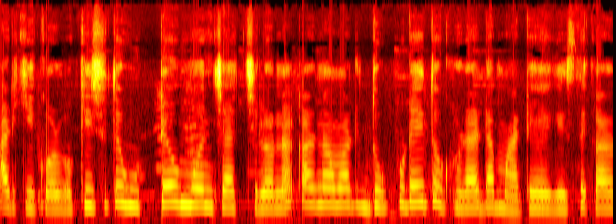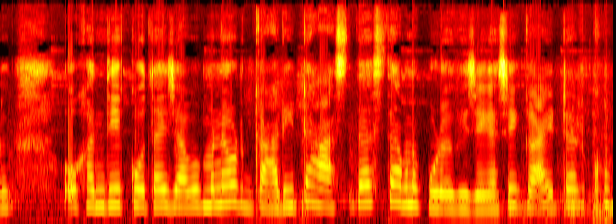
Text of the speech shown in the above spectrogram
আর কি করব? কিছুতে উঠতেও মন চাচ্ছিল না, কারণ আমার দুপুরেই তো ঘোড়াটা মাঠে হয়ে গেছে। কারণ ওখান দিয়ে কোথায় যাব? মানে ওর গাড়িটা আস্তে আস্তে আমরা পুরো ভিজে গেছি। গাড়িটার খুব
